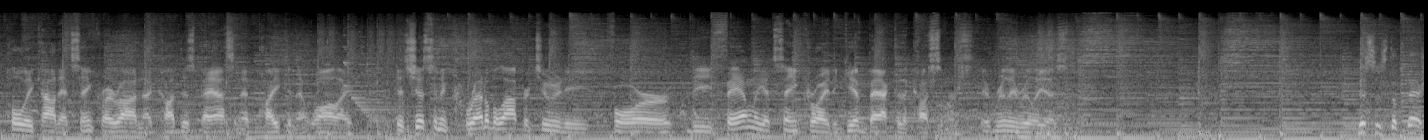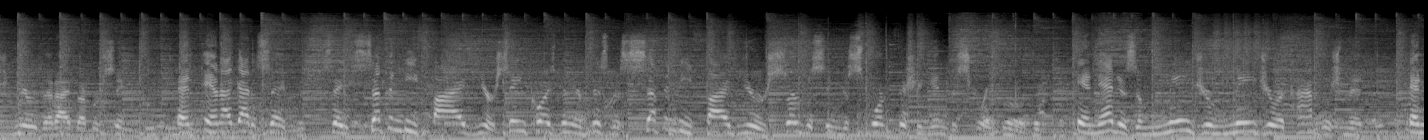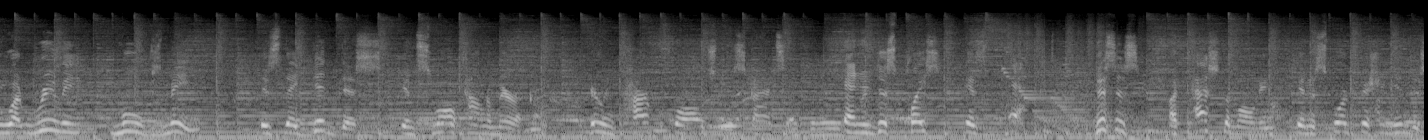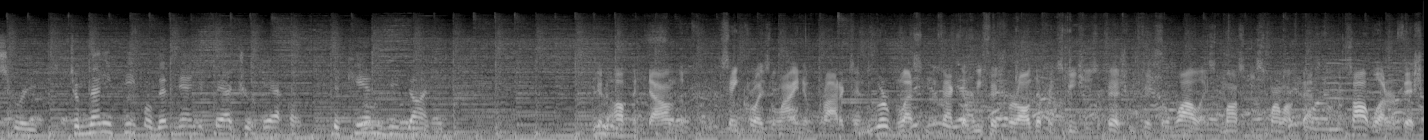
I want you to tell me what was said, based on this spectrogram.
holy cow, that St. Croix rod and I caught this bass and that pike and that walleye. It's just an incredible opportunity for the family at St. Croix to give back to the customers. It really, really is. This is the best year that I've ever seen. And, and I got to say, say 75 years. St. Croix's been in business 75 years servicing the sport fishing industry. And that is a major, major accomplishment. And what really moves me is they did this in small town America, here in Park Falls, Wisconsin. And this place is packed. This is a testimony in the sport fishing industry to many people that manufacture tackle. It can be done. And up and down the St. Croix line of products, and we're blessed in the fact that we fish for all different species of fish. We fish for walleyes, muskies, smallmouth bass, saltwater fish.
